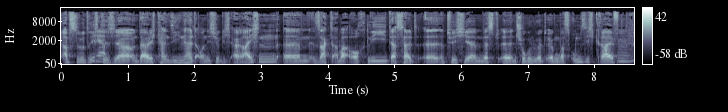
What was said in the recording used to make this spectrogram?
absolut richtig, ja. ja. Und dadurch kann sie ihn halt auch nicht wirklich erreichen. Ähm, sagt aber auch Lee, dass halt äh, natürlich hier im West, äh, in Shogun wird irgendwas um sich greift, mhm.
